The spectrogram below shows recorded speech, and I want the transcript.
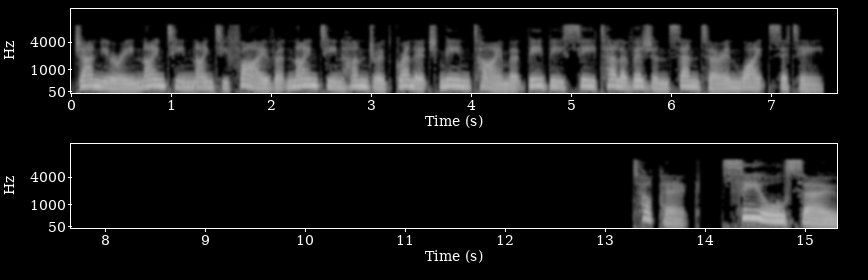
January 1995 at 1900 Greenwich Mean Time at BBC Television Centre in White City. Topic. See also.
